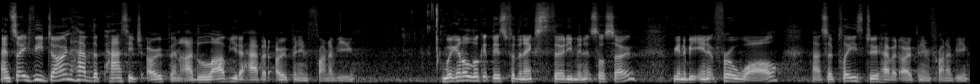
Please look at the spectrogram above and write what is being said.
And so if you don't have the passage open, I'd love you to have it open in front of you. We're going to look at this for the next 30 minutes or so. We're going to be in it for a while, uh, so please do have it open in front of you.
